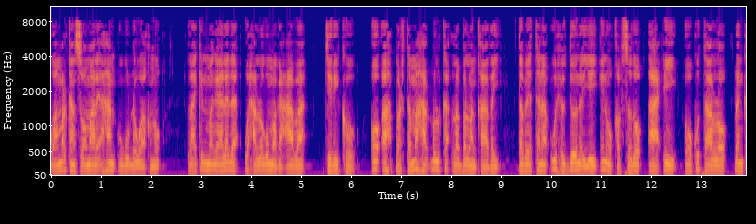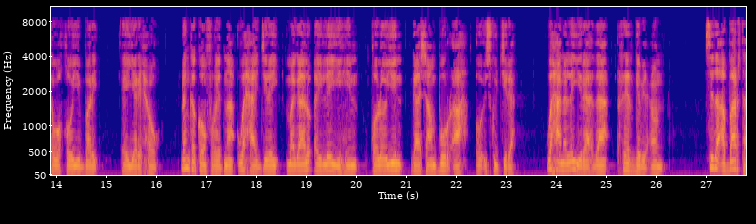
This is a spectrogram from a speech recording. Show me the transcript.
waa markaan soomaali ahaan ugu dhawaaqno laakiin magaalada waxaa lagu magacaabaa jeriko oo ah bartamaha dhulka la ballanqaaday. Dabeetana wuxuu doonayey inuu qabsado aacii oo ku taallo dhanka waqooyi bari ee yarixo dhanka koonfureedna waxaa jiray magaalo ay leeyihiin qolooyin gaashaanbuur ah oo isku jira waxaana la yidhaahdaa reer gebicoon sida abbaarta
